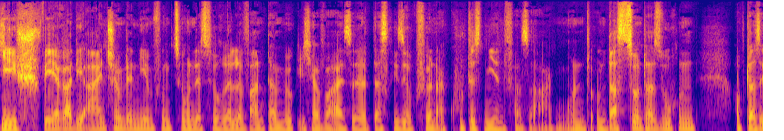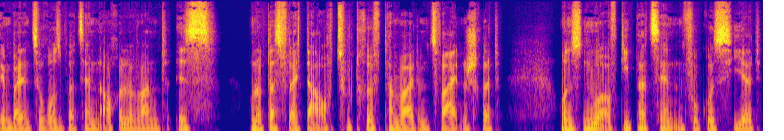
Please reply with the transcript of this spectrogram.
je schwerer die Einschränkung der Nierenfunktion, desto relevanter möglicherweise das Risiko für ein akutes Nierenversagen. Und um das zu untersuchen, ob das eben bei den Zirrhosepatienten auch relevant ist und ob das vielleicht da auch zutrifft, haben wir halt im zweiten Schritt uns nur auf die Patienten fokussiert,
